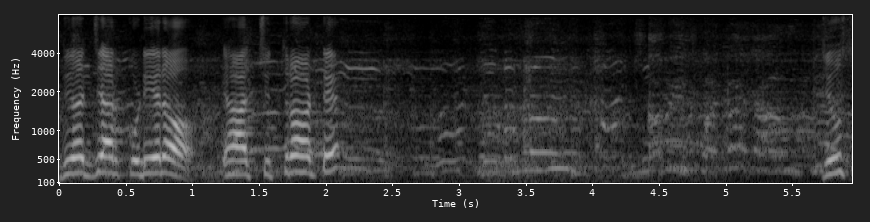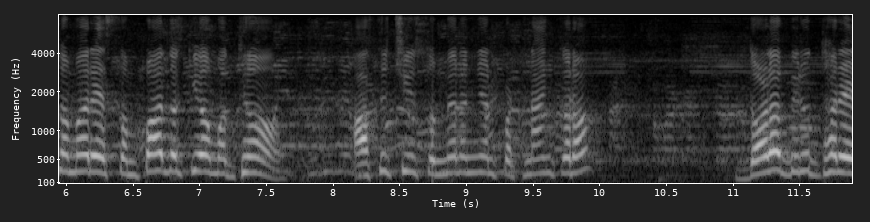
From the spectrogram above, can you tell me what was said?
ଦୁଇ ହଜାର କୋଡ଼ିଏର ଏହା ଚିତ୍ର ଅଟେ ଯେଉଁ ସମୟରେ ସମ୍ପାଦକୀୟ ମଧ୍ୟ ଆସିଛି ସୌମ୍ୟରଞ୍ଜନ ପଟ୍ଟନାୟକଙ୍କର ଦଳ ବିରୁଦ୍ଧରେ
